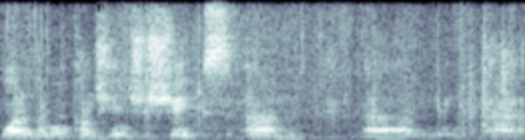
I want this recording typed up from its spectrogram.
one of the more conscientious sheikhs um, um, uh,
